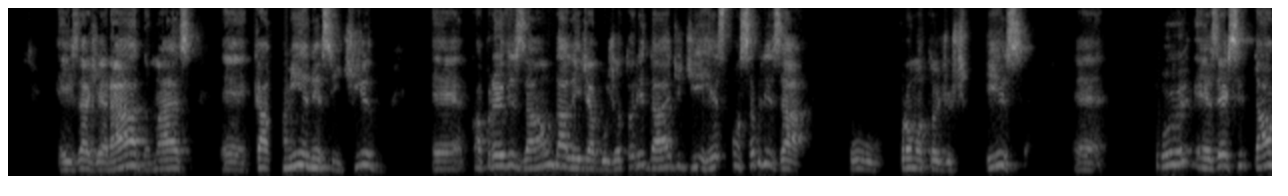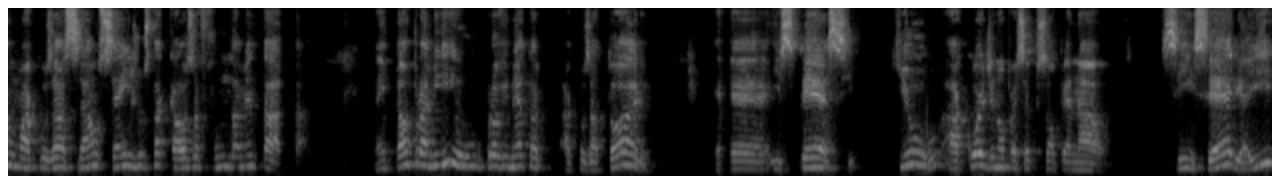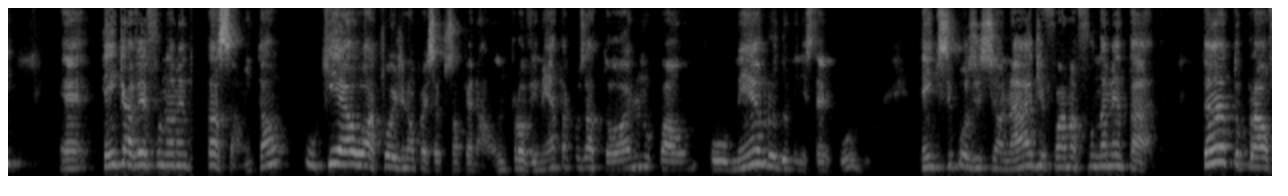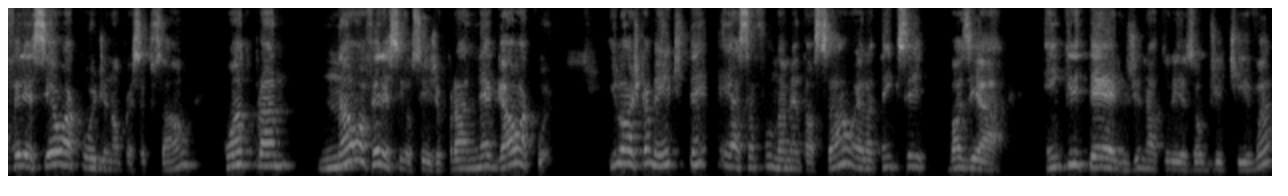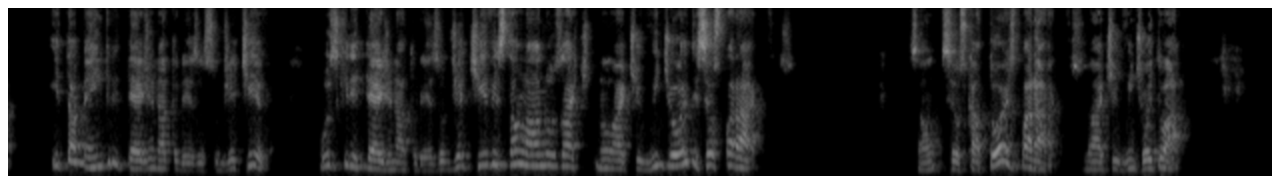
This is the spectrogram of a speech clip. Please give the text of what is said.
exagerado, mas é, caminha nesse sentido, é, a previsão da lei de abuso de autoridade de responsabilizar o promotor de justiça é, por exercitar uma acusação sem justa causa fundamentada. Então, para mim, o provimento acusatório, é, espécie que o acordo de não persecução penal se insere aí, é, tem que haver fundamentação. Então, o que é o acordo de não persecução penal? Um provimento acusatório no qual o membro do Ministério Público tem que se posicionar de forma fundamentada, tanto para oferecer o acordo de não persecução, quanto para não oferecer, ou seja, para negar o acordo. E, logicamente, essa fundamentação ela tem que se basear em critérios de natureza objetiva e também em critérios de natureza subjetiva. Os critérios de natureza objetiva estão lá no artigo 28 e seus parágrafos. São seus 14 parágrafos no artigo 28A.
